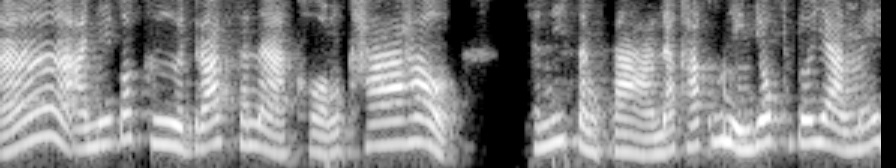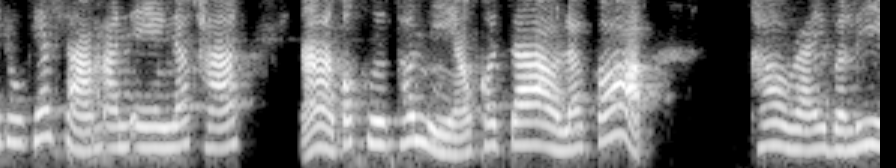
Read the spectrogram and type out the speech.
อ่าอันนี้ก็คือลักษณะของข้าวชนิดต่างๆนะคะคุณหญิงยกตัวอย่างมาให้ดูแค่สามอันเองนะคะอ่าก็คือข้าวเหนียวข้าวเจ้าแล้วก็ข้าวไรเบอรี่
